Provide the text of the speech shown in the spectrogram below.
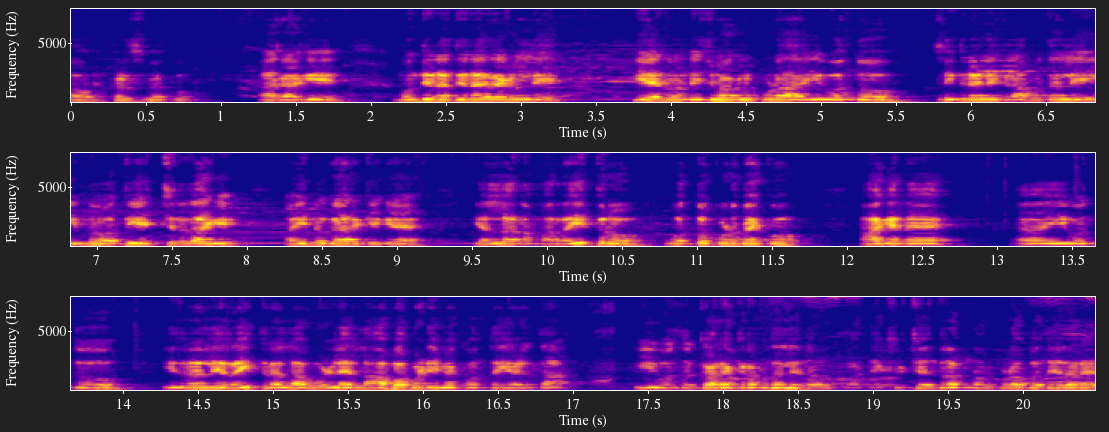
ಅವ್ರನ್ನ ಕಳಿಸ್ಬೇಕು. ಹಾಗಾಗಿ ಮುಂದಿನ ದಿನಗಳಲ್ಲಿ ಏನು ನಿಜವಾಗ್ಲೂ ಕೂಡ ಈ ಒಂದು ಸಿಂಗನಹಳ್ಳಿ ಗ್ರಾಮದಲ್ಲಿ ಇನ್ನೂ ಅತಿ ಹೆಚ್ಚಿನದಾಗಿ ಹೈನುಗಾರಿಕೆಗೆ ಎಲ್ಲ ನಮ್ಮ ರೈತರು ಒತ್ತು ಕೊಡಬೇಕು. ಹಾಗೆಯೇ ಈ ಒಂದು ಇದರಲ್ಲಿ ರೈತರೆಲ್ಲ ಒಳ್ಳೆ ಲಾಭ ಪಡಿಬೇಕು ಅಂತ ಹೇಳ್ತಾ ಈ ಒಂದು ಕಾರ್ಯಕ್ರಮದಲ್ಲಿ ನಾವು ಉಪಾಧ್ಯಕ್ಷ ಚಂದ್ರಮ್ಮನವರು ಕೂಡ ಬಂದಿದ್ದಾರೆ.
